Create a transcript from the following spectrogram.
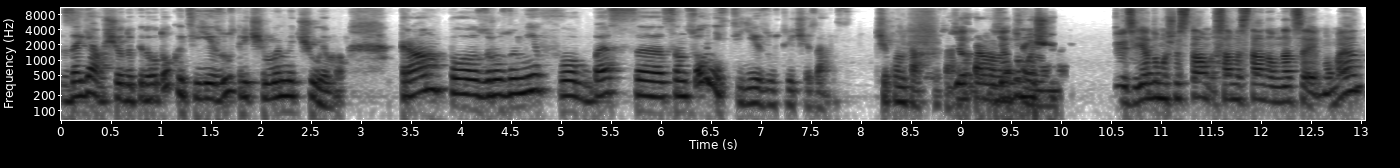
заяв щодо підготовки цієї зустрічі ми не чуємо. Трамп зрозумів о, безсенсовність цієї зустрічі зараз чи контакту зараз. Я- я думаю, що-? Дивіться, я думаю, що стан, саме станом на цей момент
